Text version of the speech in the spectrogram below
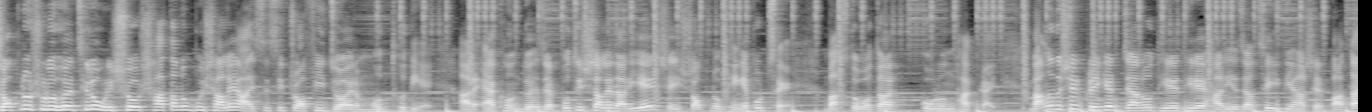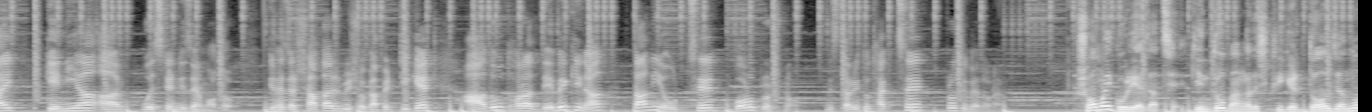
স্বপ্ন শুরু হয়েছিল উনিশশো সাতানব্বই সালে আইসিসি ট্রফি জয়ের মধ্য দিয়ে। আর এখন দুই হাজার পঁচিশ সালে দাঁড়িয়ে সেই স্বপ্ন ভেঙে পড়ছে বাস্তবতার করুণ ধাক্কায়। বাংলাদেশের ক্রিকেট যেন ধীরে ধীরে হারিয়ে যাচ্ছে ইতিহাসের পাতায় কেনিয়া আর ওয়েস্ট ইন্ডিজের মতো। দুই বিশ্বকাপের টিকিট আদৌ ধরা দেবে কিনা তা নিয়ে উঠছে বড় প্রশ্ন। বিস্তারিত থাকছে প্রতিবেদনে। সময় গড়িয়ে যাচ্ছে, কিন্তু বাংলাদেশ ক্রিকেট দল যেন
